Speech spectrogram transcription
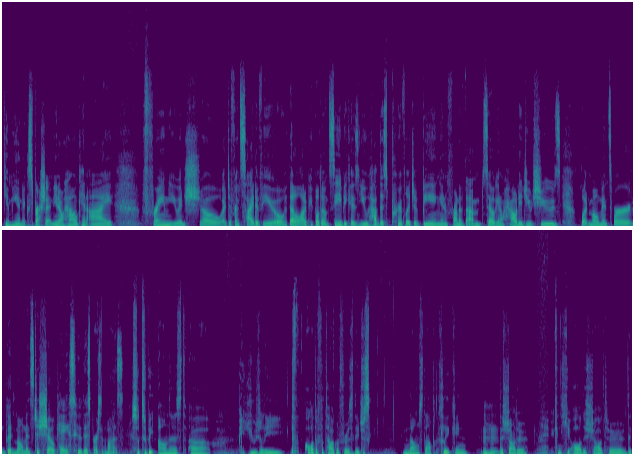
give me an expression. You know, how can I frame you and show a different side of you that a lot of people don't see because you have this privilege of being in front of them. So, you know, how did you choose what moments were good moments to showcase who this person was? So to be honest, uh, usually all the photographers they just non-stop clicking Mm-hmm. the shutter. Can hear all the shutter, the,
